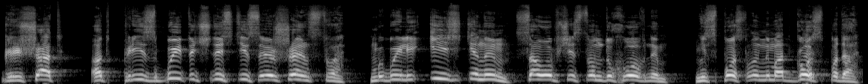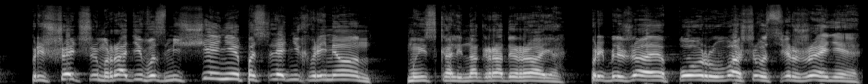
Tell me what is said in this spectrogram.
Грешат от преизбыточности совершенства. Мы были истинным сообществом духовным, неспосланным от Господа, пришедшим ради возмещения последних времен. Мы искали награды рая, приближая пору вашего свержения.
